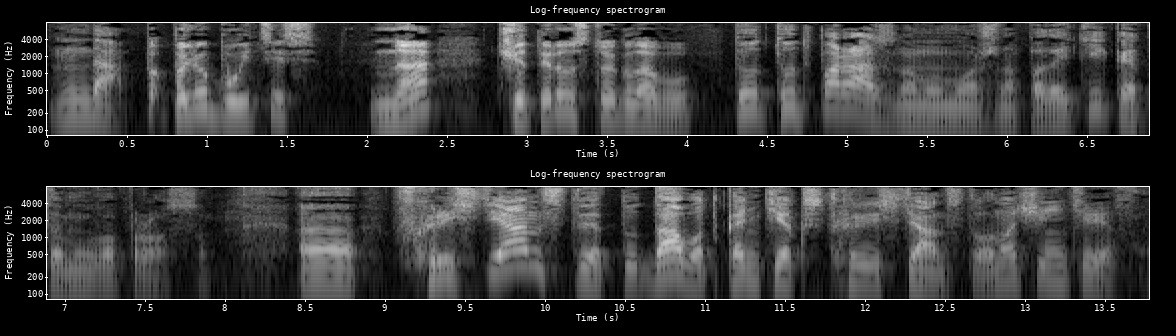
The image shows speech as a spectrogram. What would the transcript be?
Да. Полюбуйтесь на 14 главу. Тут, тут по-разному можно подойти к этому вопросу. Э, в христианстве, да, вот контекст христианства, он очень интересный.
